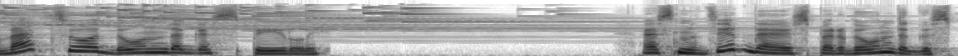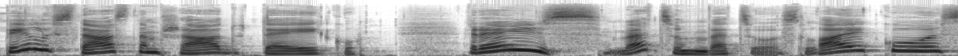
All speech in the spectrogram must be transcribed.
veco Dundagas pili. Esmu dzirdējusi par Dundagas pili stāstam šādu teiku. Reiz vecuma vecos laikos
